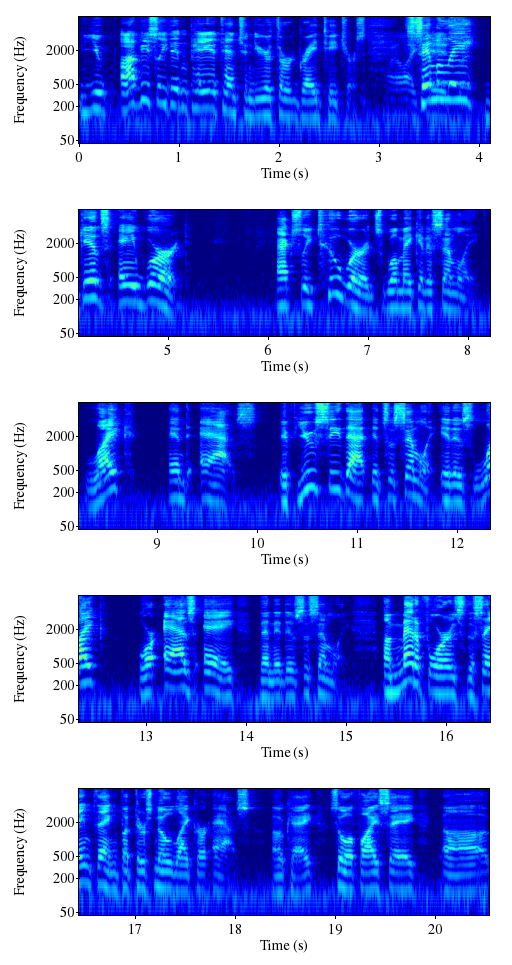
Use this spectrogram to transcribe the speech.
you obviously didn't pay attention to your third grade teachers. Well, simile gives a word. Actually, two words will make it a simile like and as. If you see that, it's a simile. It is like or as a, then it is a simile. A metaphor is the same thing, but there's no like or as. Okay? So if I say uh,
